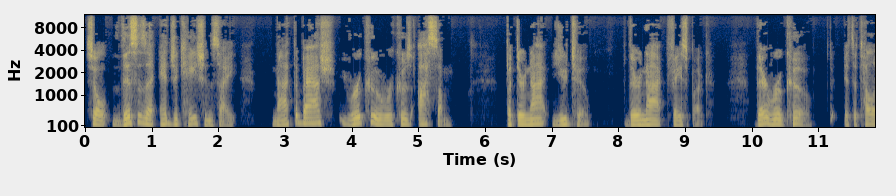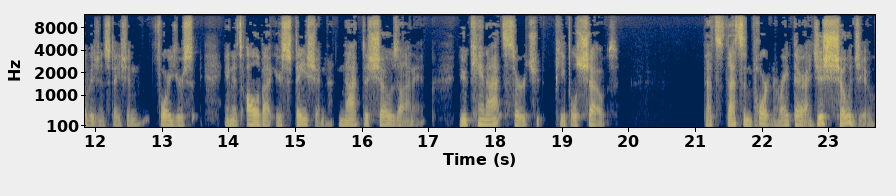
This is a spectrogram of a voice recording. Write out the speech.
So this is an education site, not the bash Roku. Roku's awesome, but they're not YouTube. They're not Facebook. They're Roku. It's a television station for your, and it's all about your station, not the shows on it. You cannot search people's shows. That's, that's important right there. I just showed you.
